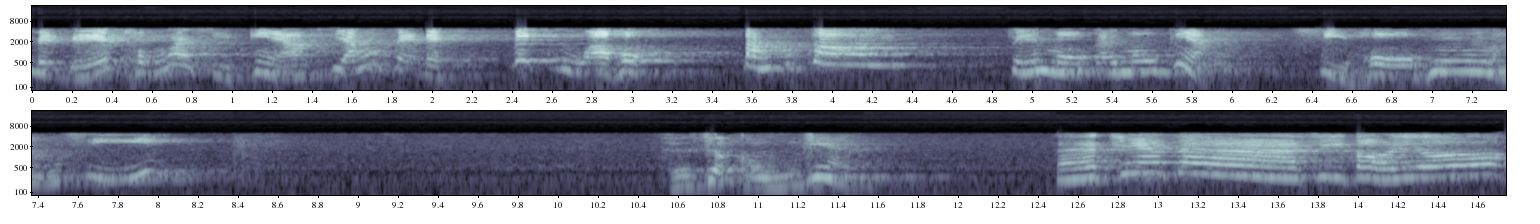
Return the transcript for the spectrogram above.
妹妹从来是惊想白的，必有阿好，但不知这无该无惊是何方人士？是叫公囝，呃，听着是都有。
